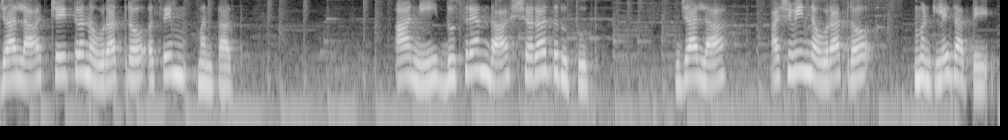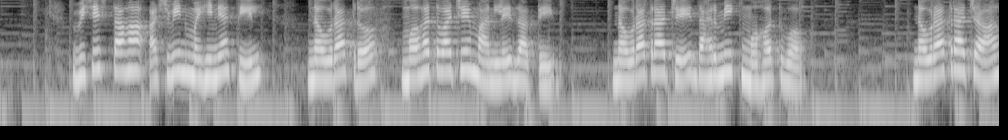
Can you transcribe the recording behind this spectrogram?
ज्याला चैत्र नवरात्र असे म्हणतात. आणि दुसऱ्यांदा शरद ऋतूत ज्याला अश्विन नवरात्र म्हटले जाते. विशेषत अश्विन महिन्यातील नवरात्र महत्त्वाचे मानले जाते. नवरात्राचे धार्मिक महत्त्व. नवरात्राच्या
